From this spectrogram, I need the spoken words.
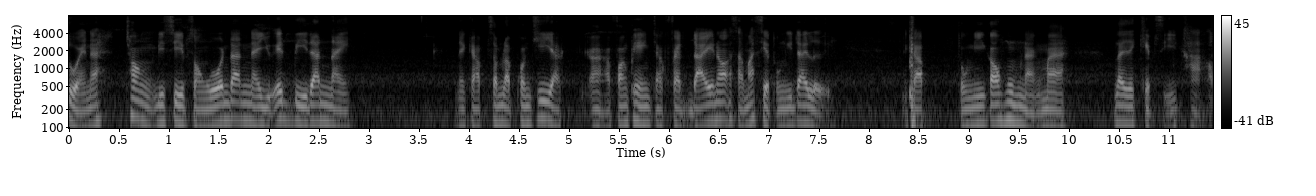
สวยๆนะช่อง receive 2โวลต์ด้านใน USB ด้านใน นะครับสำหรับคนที่อยากฟังเพลงจากแฟลชไดร์เนาะสามารถเสียบตรงนี้ได้เลยนะครับตรงนี้ก็หุ้มหนังมาลาจะเข็บสีขาว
